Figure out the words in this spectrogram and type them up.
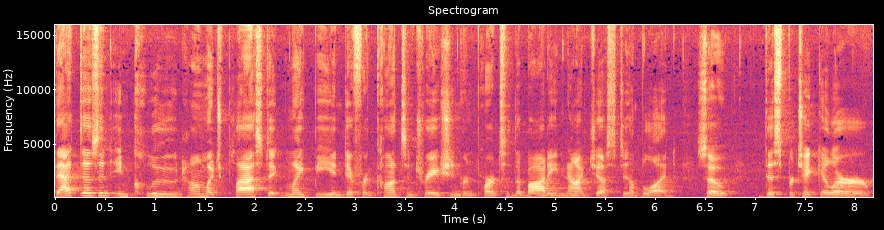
that doesn't include how much plastic might be in different concentration in different parts of the body, not just in the blood. So this particular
